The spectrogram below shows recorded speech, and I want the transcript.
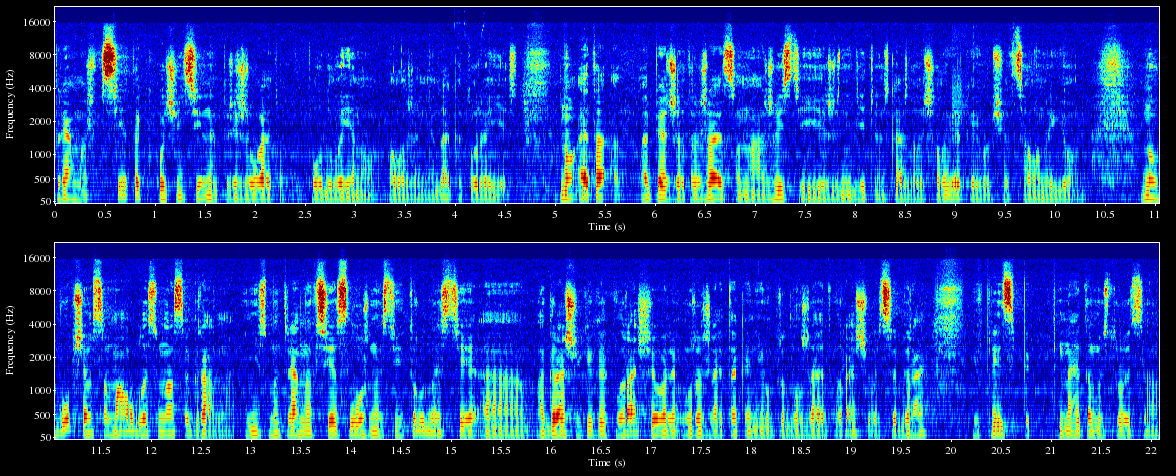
прямо аж все так очень сильно переживают вот по поводу военного положения, да, которое есть. Но это, опять же, отражается на жизнь и жизнедеятельность каждого человека и вообще в целом региона. Но в общем сама область у нас аграрна. И несмотря на все сложности и трудности, э, аграрщики как выращивали урожай, так они его продолжают выращивать, собирать. И в принципе на этом и строится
